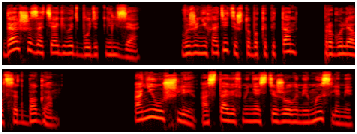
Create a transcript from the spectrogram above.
Дальше затягивать будет нельзя. Вы же не хотите, чтобы капитан прогулялся к богам. Они ушли, оставив меня с тяжелыми мыслями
